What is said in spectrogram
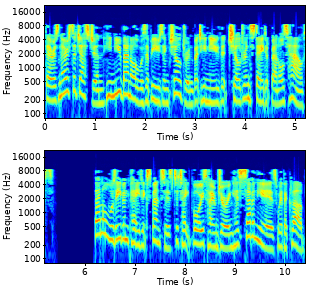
There is no suggestion he knew Bennell was abusing children but he knew that children stayed at Bennell's house. Bennell was even paid expenses to take boys home during his seven years with the club.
